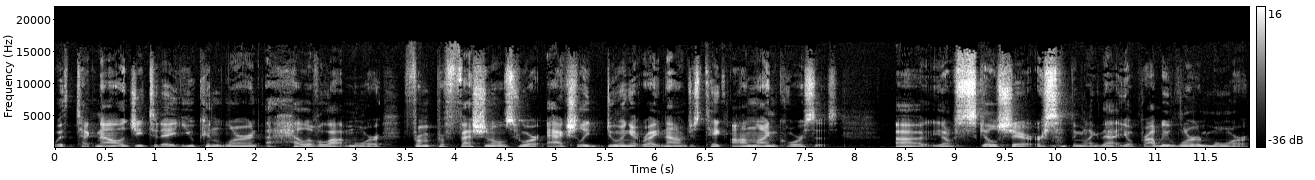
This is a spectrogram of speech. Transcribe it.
With technology today, you can learn a hell of a lot more from professionals who are actually doing it right now. Just take online courses. Uh, you know, Skillshare or something like that. You'll probably learn more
